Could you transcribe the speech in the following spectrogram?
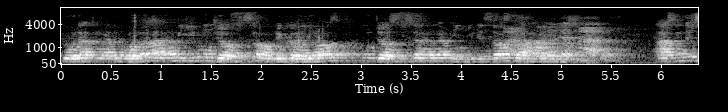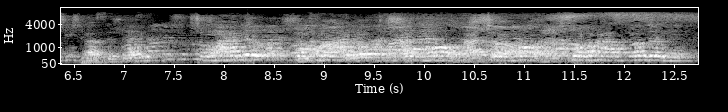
دولت اومده بالا الان میگیم اون جاسوس آمریکایی هاست اون جاسوس نمی‌دونم انگلیس هاست و همه اینا. اصلا چیش هسته شما شما اگه شما شما شما شما اصلا دارید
